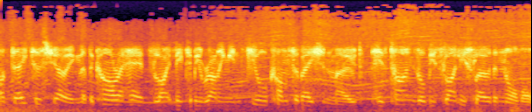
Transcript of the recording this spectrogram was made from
Our data's showing that the car ahead's likely to be running in fuel conservation mode. His times will be slightly slower than normal.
